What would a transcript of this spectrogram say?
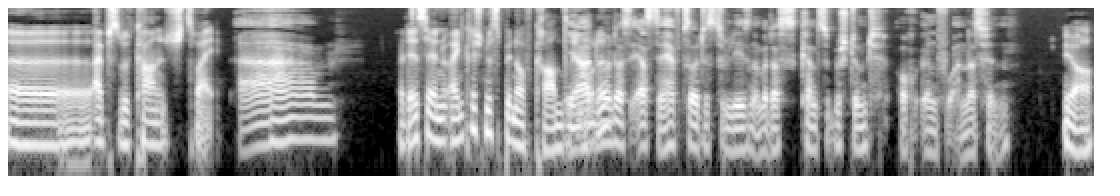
Äh, Absolute Carnage 2. Ähm, Weil der ist ja nur- eigentlich nur Spin-off-Kram drin, ja, oder? nur das erste Heft solltest du lesen, aber das kannst du bestimmt auch irgendwo anders finden. ja.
